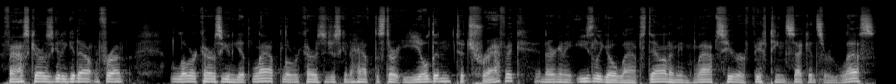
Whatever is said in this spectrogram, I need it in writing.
fast cars are going to get out in front, lower cars are going to get lapped, lower cars are just going to have to start yielding to traffic, and they're going to easily go laps down. I mean, laps here are 15 seconds or less.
